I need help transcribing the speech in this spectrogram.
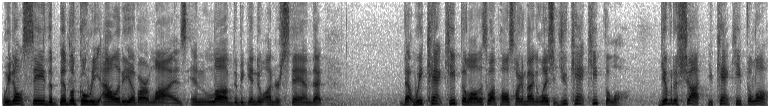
We don't see the biblical reality of our lives in love to begin to understand that, that we can't keep the law. That's what Paul's talking about Galatians. You can't keep the law. Give it a shot. You can't keep the law.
